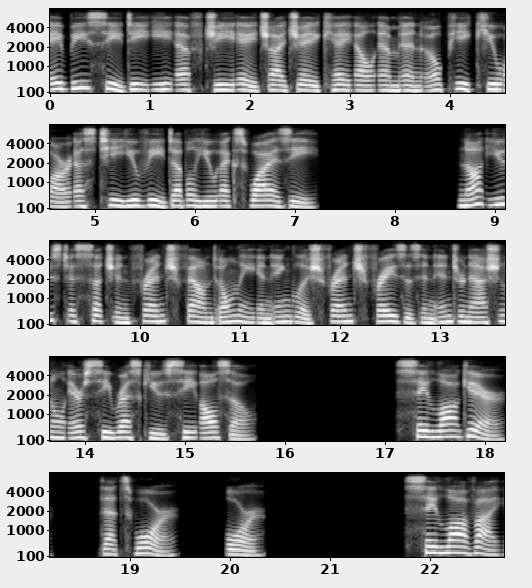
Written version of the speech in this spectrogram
A B C D E F G H I J K L M N O P Q R S T U V W X Y Z not used as such in French found only in English French phrases in international air sea rescues see also C'est la guerre, that's war, or C'est la vie,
